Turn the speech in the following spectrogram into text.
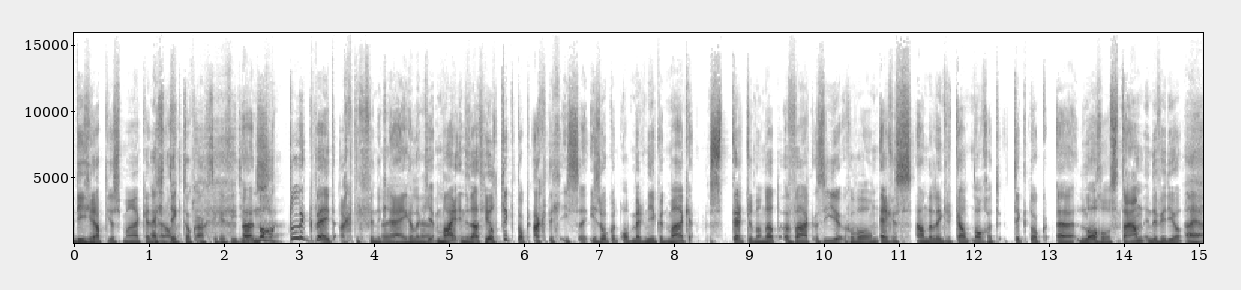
die grapjes maken. Echt TikTok-achtige video's. Uh, nog ja. clickbait-achtig vind ik eigenlijk. Maar inderdaad, heel TikTok-achtig is, eh, is ook een opmerking die je kunt maken. Sterker dan dat, vaak zie je gewoon ergens aan de linkerkant nog het TikTok-logo uh, staan in de video. Ah,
